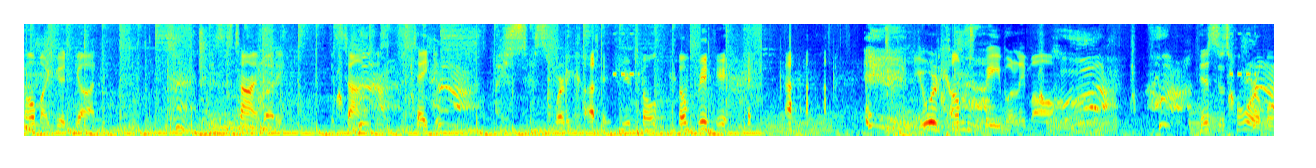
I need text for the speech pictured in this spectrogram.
Oh my good god. This is time, buddy. It's time. Just, just take I swear to God, if you don't come here, you will come to me, Bullymong. This is horrible.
